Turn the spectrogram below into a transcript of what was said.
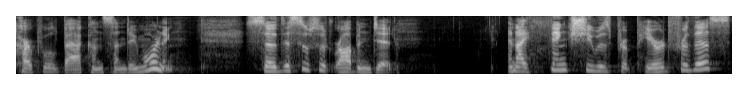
carpooled back on Sunday morning. So this is what Robin did. And I think she was prepared for this.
